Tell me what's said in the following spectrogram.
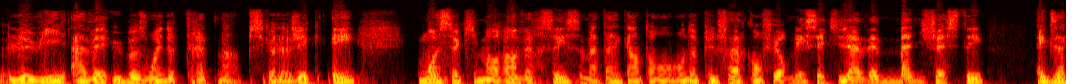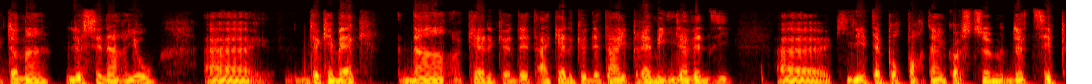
lui avait eu besoin de traitement psychologique et moi, ce qui m'a renversé ce matin quand on, a pu le faire confirmer, c'est qu'il avait manifesté exactement le scénario euh, de Québec dans quelques à quelques détails près, mais il avait dit euh, qu'il était pour porter un costume de type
